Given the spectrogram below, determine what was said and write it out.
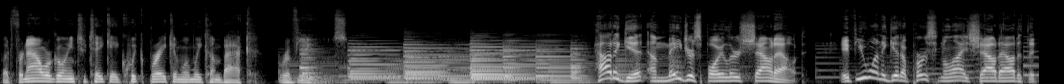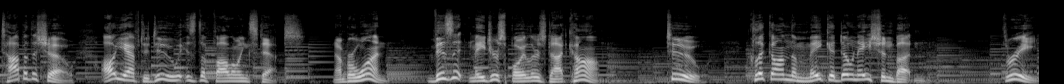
But for now, we're going to take a quick break. And when we come back, reviews. How to get a major spoilers shout out. If you want to get a personalized shout out at the top of the show, all you have to do is the following steps. Number one, visit majorspoilers.com. Two, click on the Make a Donation button. Three,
